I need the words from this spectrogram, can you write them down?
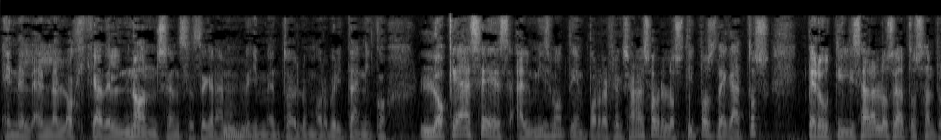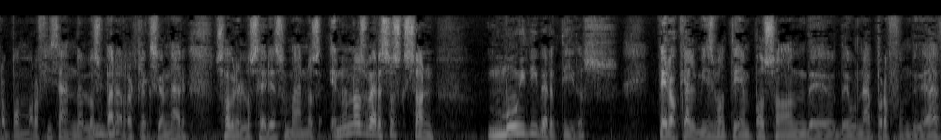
en, el- en la lógica del nonsense, ese gran invento del humor británico. Lo que hace es al mismo tiempo reflexionar sobre los tipos de gatos, pero utilizar a los gatos antropomorfizándolos para reflexionar sobre los seres humanos en unos versos que son muy divertidos, pero que al mismo tiempo son de, de una profundidad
